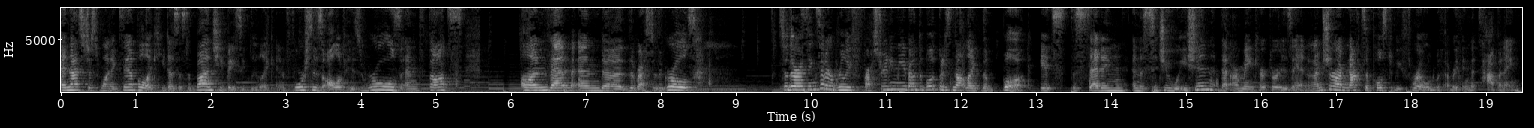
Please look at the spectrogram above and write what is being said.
And that's just one example. Like he does this a bunch. He basically like enforces all of his rules and thoughts on them and uh, the rest of the girls. So there are things that are really frustrating me about the book, but it's not like the book, it's the setting and the situation that our main character is in. And I'm sure I'm not supposed to be thrilled with everything that's happening.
